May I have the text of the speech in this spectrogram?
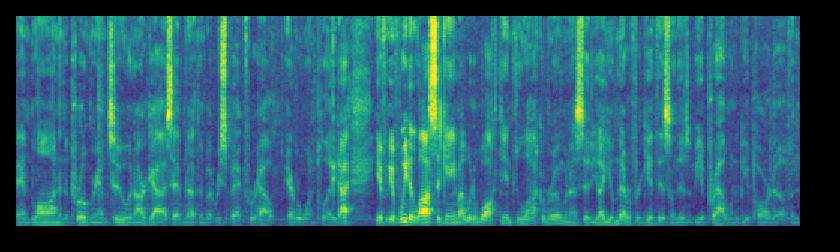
and Lon and the program too, and our guys have nothing but respect for how everyone played. I, if, if we'd have lost the game, I would have walked into the locker room and I said, "Yeah, you'll never forget this, and this will be a proud one to be a part of." And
